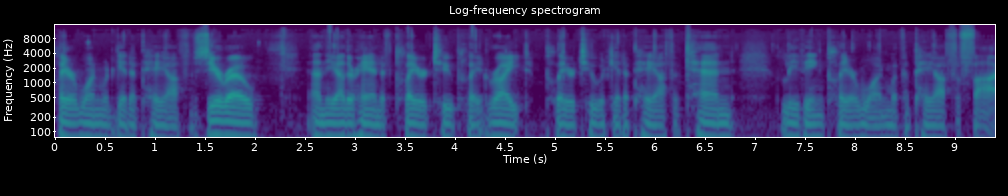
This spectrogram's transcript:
player 1 would get a payoff of 0, on the other hand, if player 2 played right, player 2 would get a payoff of 10, leaving player 1 with a payoff of 5.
